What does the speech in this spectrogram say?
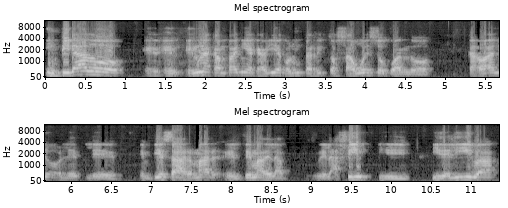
inspirado en, una campaña que había con un perrito sabueso cuando Caballo le, empieza a armar el tema de la, de la FIP y, del IVA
